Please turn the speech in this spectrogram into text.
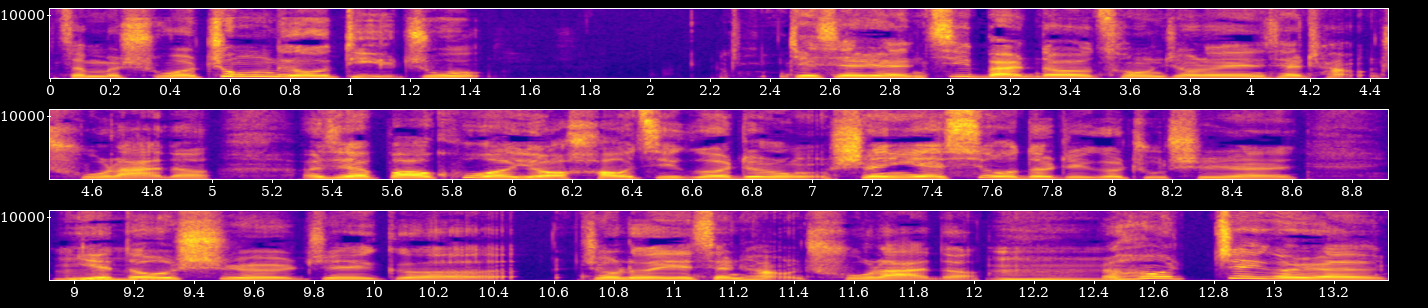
怎么说中流砥柱，这些人基本都是从周六夜现场出来的，而且包括有好几个这种深夜秀的这个主持人，也嗯都是这个周六夜现场出来的。嗯，然后这个人，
